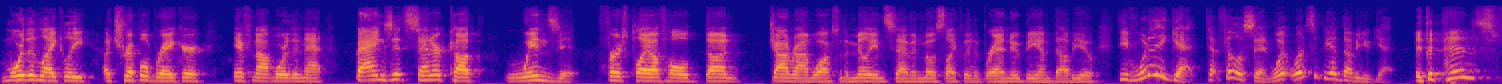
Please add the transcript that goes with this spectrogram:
more than likely a triple breaker, if not more than that. Bangs it, center cup, wins it. First playoff hole, done. Jon Rahm walks with a million seven, most likely the brand new BMW. Steve, what do they get? Fill us in. What, what's the BMW get? It depends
